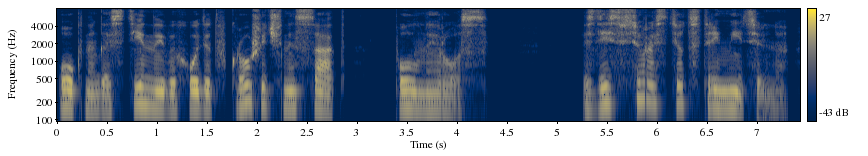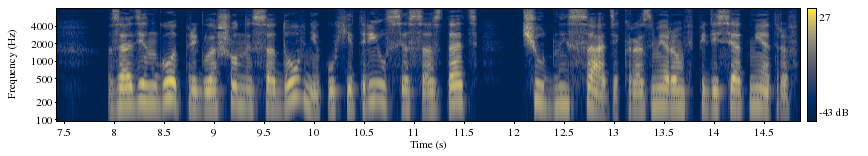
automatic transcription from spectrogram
Окна гостиной выходят в крошечный сад, полный роз. Здесь все растет стремительно. За один год приглашенный садовник ухитрился создать чудный садик размером в 50 метров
